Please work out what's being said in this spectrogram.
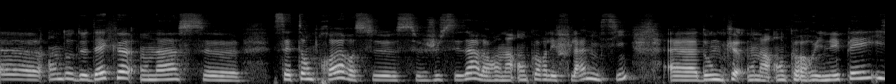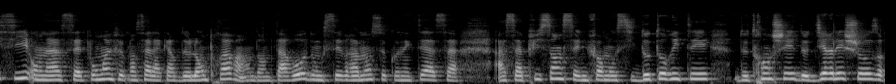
euh, en dos de deck, on a ce, cet empereur, ce, ce, Jules César. Alors, on a encore les flammes ici. Euh, donc, on a encore une épée ici. On a cette, pour moi, il fait penser à la carte de l'empereur hein, dans le tarot. Donc, c'est vraiment se connecter à sa, à sa puissance. C'est une forme aussi d'autorité, de trancher, de dire les choses.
